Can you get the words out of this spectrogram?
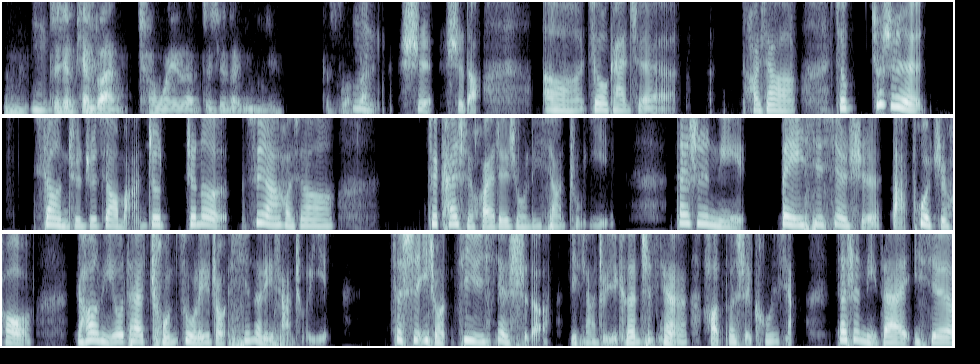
嗯嗯，这些片段成为了这些的意义的所在。嗯，是是的，呃，就感觉好像就就是像你去支教嘛，就真的虽然好像最开始怀着一种理想主义，但是你。被一些现实打破之后，然后你又在重组了一种新的理想主义，这是一种基于现实的理想主义。可能之前好多是空想，但是你在一些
